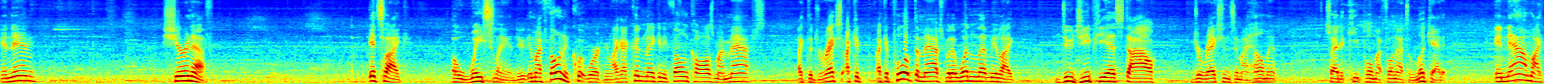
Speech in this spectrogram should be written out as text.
And then, sure enough, it's like a wasteland, dude. And my phone had quit working. Like I couldn't make any phone calls. My maps like the direction. I could I could pull up the maps, but it wouldn't let me like do GPS style directions in my helmet. So I had to keep pulling my phone out to look at it. And now I'm like,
